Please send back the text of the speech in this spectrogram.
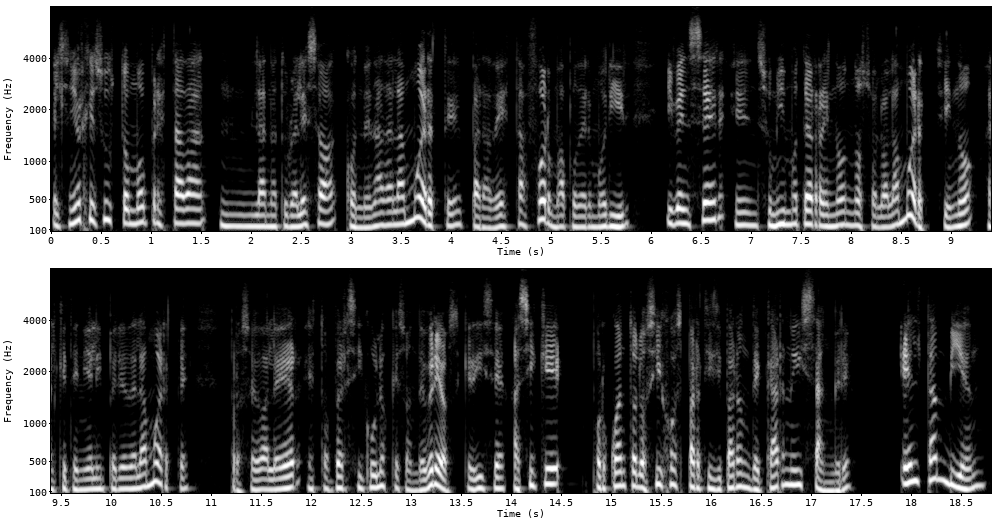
el Señor Jesús tomó prestada mm, la naturaleza condenada a la muerte para de esta forma poder morir y vencer en su mismo terreno no solo a la muerte, sino al que tenía el imperio de la muerte. Procedo a leer estos versículos que son de Hebreos, que dice, así que por cuanto los hijos participaron de carne y sangre, él también,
